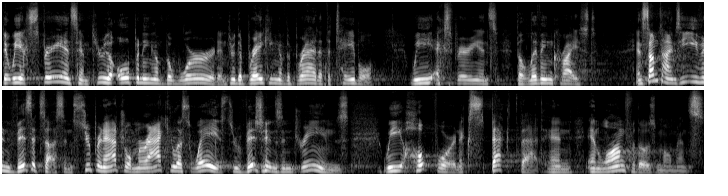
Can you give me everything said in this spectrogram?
that we experience Him through the opening of the Word and through the breaking of the bread at the table. We experience the living Christ. And sometimes He even visits us in supernatural, miraculous ways through visions and dreams. We hope for and expect that and, and long for those moments.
